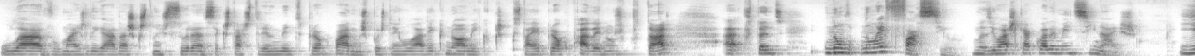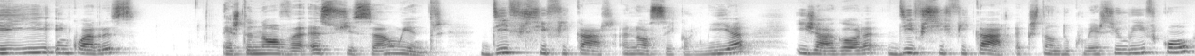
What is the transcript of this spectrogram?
o lado mais ligado às questões de segurança, que está extremamente preocupado, mas depois tem um lado económico que, está preocupado em não exportar. Ah, portanto, não, não é fácil, mas eu acho que há claramente sinais. E aí enquadra-se esta nova associação entre diversificar a nossa economia e já agora diversificar a questão do comércio livre com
